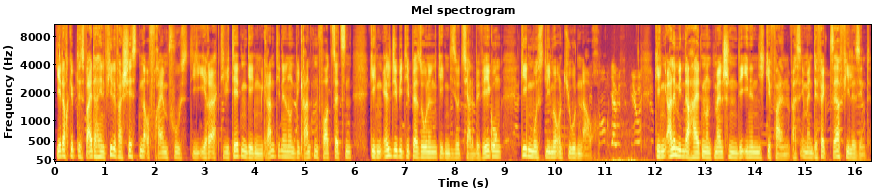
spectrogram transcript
Jedoch gibt es weiterhin viele Faschisten auf freiem Fuß, die ihre Aktivitäten gegen Migrantinnen und Migranten fortsetzen, gegen LGBT-Personen, gegen die soziale Bewegung, gegen Muslime und Juden auch gegen alle Minderheiten und Menschen, die ihnen nicht gefallen, was im Endeffekt sehr viele sind.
